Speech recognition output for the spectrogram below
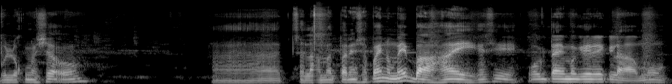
bulok na siya oh. At salamat pa rin sa Panginoon, may bahay. Kasi huwag tayo magrereklamo.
